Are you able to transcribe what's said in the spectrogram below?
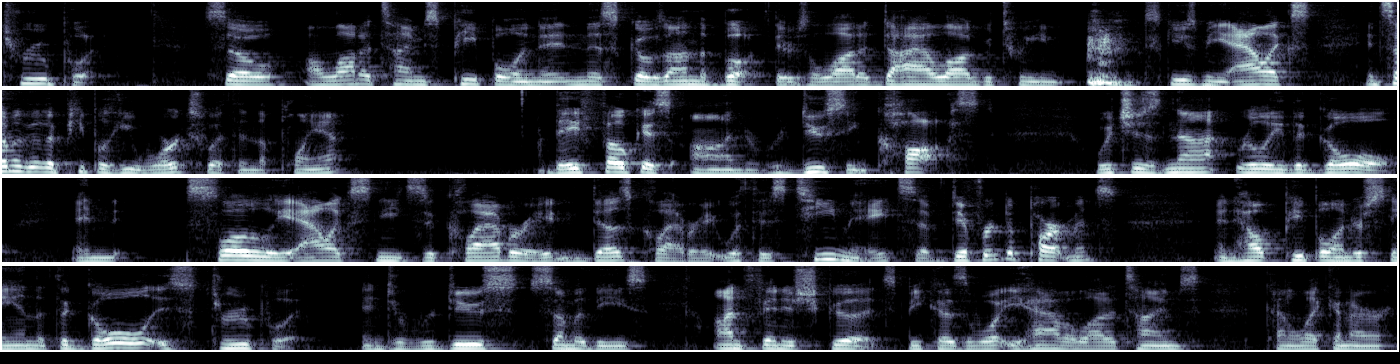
throughput. So a lot of times people, and, and, this goes on the book, there's a lot of dialogue between, excuse me, Alex and some of the other people he works with in the plant. They focus on reducing cost, which is not really the goal. And slowly, Alex needs to collaborate and does collaborate with his teammates of different departments and help people understand that the goal is throughput and to reduce some of these unfinished goods because of what you have a lot of times kind of like in our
